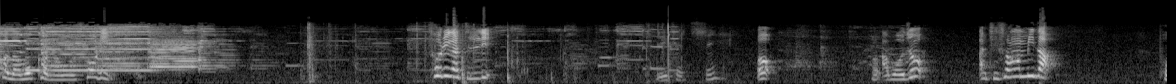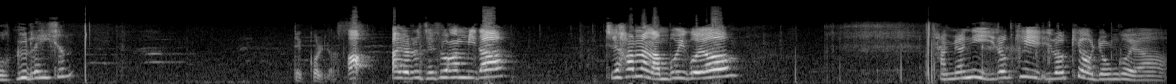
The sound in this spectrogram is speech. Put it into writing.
커, 너무 커, 너무 소리. 소리가 들리, 리셋지? 어? 아, 뭐죠? 아, 죄송합니다. 버그레이션? 내 걸렸어. 아, 아, 여러분, 죄송합니다. 제 화면 안 보이고요. 화면이 이렇게, 이렇게 어려운 거야.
